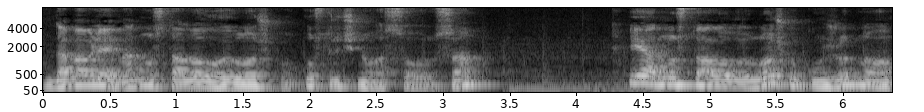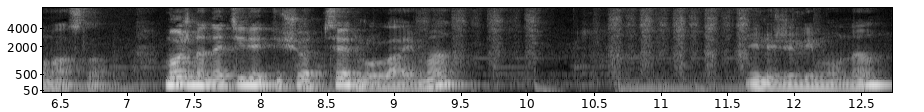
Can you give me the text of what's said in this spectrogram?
Добавляем 1 столовую ложку устричного соуса и 1 столовую ложку кунжутного масла. Можно натереть еще цедру лайма или же лимона.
